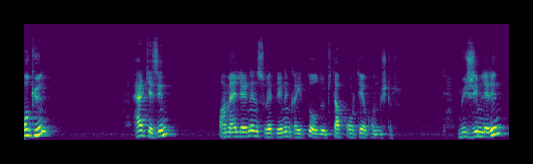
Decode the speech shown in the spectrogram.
O gün herkesin amellerinin, suretlerinin kayıtlı olduğu kitap ortaya konmuştur. Mücrimlerin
